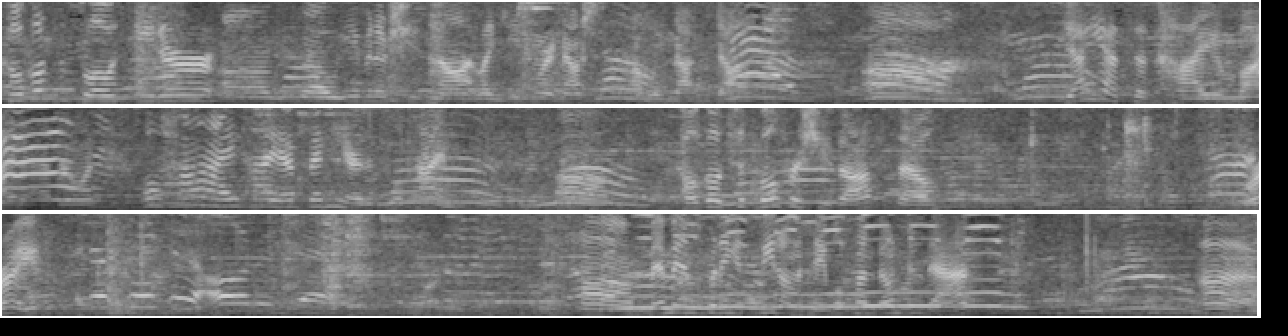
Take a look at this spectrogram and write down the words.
Coco's the slowest eater, um, so even if she's not like eating right now, she's probably not done. Um, Yaya says hi and bye to everyone. Oh, hi, hi, I've been here this whole time. Um, Coco took both her shoes off, so, right. Um, Mimian's putting his feet on the table, son, don't do that. Um,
